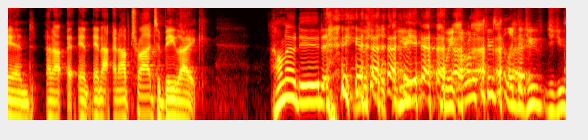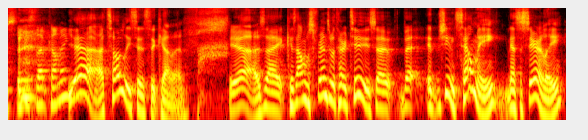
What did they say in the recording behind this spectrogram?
and and I and and I and I've tried to be like. I don't know, dude. You, Can we talk about this for two seconds? Like, did you did you sense that coming? Yeah, I totally sensed it coming. Fuck. Yeah, it's like because I was friends with her too. So, but it, she didn't tell me necessarily.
